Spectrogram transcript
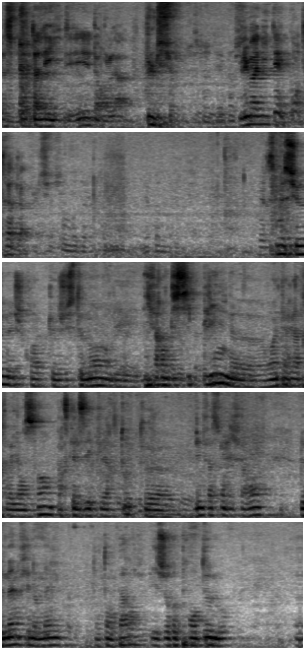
la spontanéité, dans la pulsion. L'humanité est contraire de la pulsion. Merci monsieur, mais je crois que justement les différentes disciplines euh, ont intérêt à travailler ensemble parce qu'elles éclairent toutes euh, d'une façon différente le même phénomène dont on parle. Et je reprends deux mots euh,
